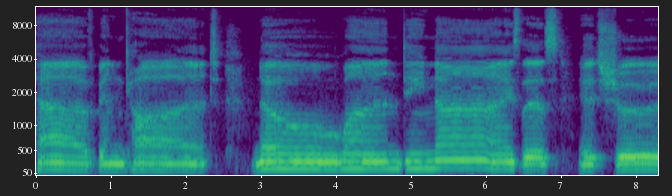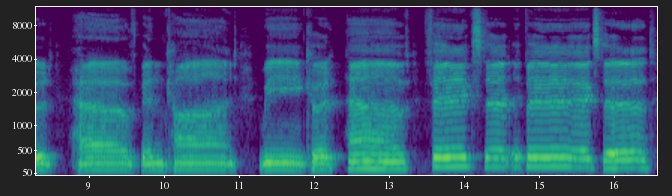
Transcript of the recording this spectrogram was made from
have been caught. No one denies this. It should have been caught. We could have fixed it, it fixed it,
